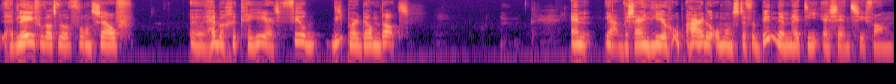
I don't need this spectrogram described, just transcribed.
het leven wat we voor onszelf uh, hebben gecreëerd. Veel dieper dan dat. En ja, we zijn hier op aarde om ons te verbinden met die essentie van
